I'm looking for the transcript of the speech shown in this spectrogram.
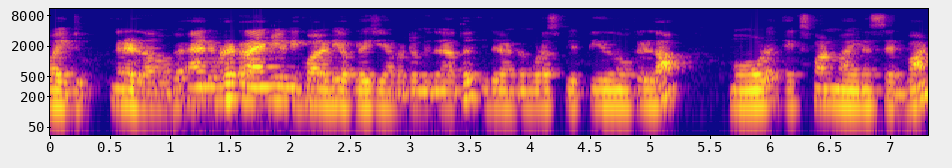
y two ഇങ്ങനെ എഴുതാം നമുക്ക്. ആൻഡ് ഇവിടെ ട്രയാങ്കിൾ ഇൻഇക്വാലിറ്റി അപ്ലൈ ചെയ്യാൻ പറ്റും. ഇതിനകത്ത് ഇത് രണ്ടും കൂടെ സ്പ്ലിറ്റ് ചെയ്ത് നമുക്ക് എഴുതാം. Mod x one minus z one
